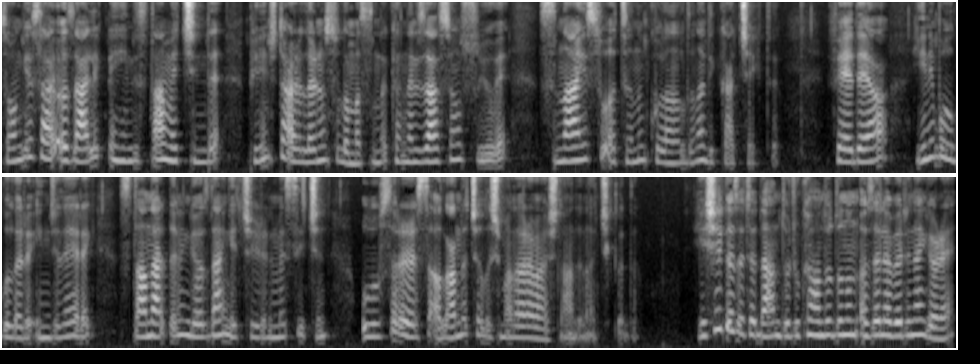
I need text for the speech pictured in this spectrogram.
Songesay özellikle Hindistan ve Çin'de pirinç tarlalarının sulamasında kanalizasyon suyu ve sınai su atığının kullanıldığına dikkat çekti. FDA yeni bulguları inceleyerek standartların gözden geçirilmesi için uluslararası alanda çalışmalara başlandığını açıkladı. Yeşil Gazete'den Durukan Dudu'nun özel haberine göre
